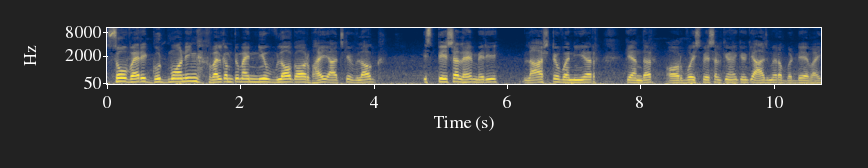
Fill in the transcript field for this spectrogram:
So very good morning welcome to my new vlog और भाई आज के व्लॉग स्पेशल है मेरी लास्ट वन ईयर के अंदर। और वो स्पेशल क्यों है? क्योंकि आज मेरा बर्थडे है भाई।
